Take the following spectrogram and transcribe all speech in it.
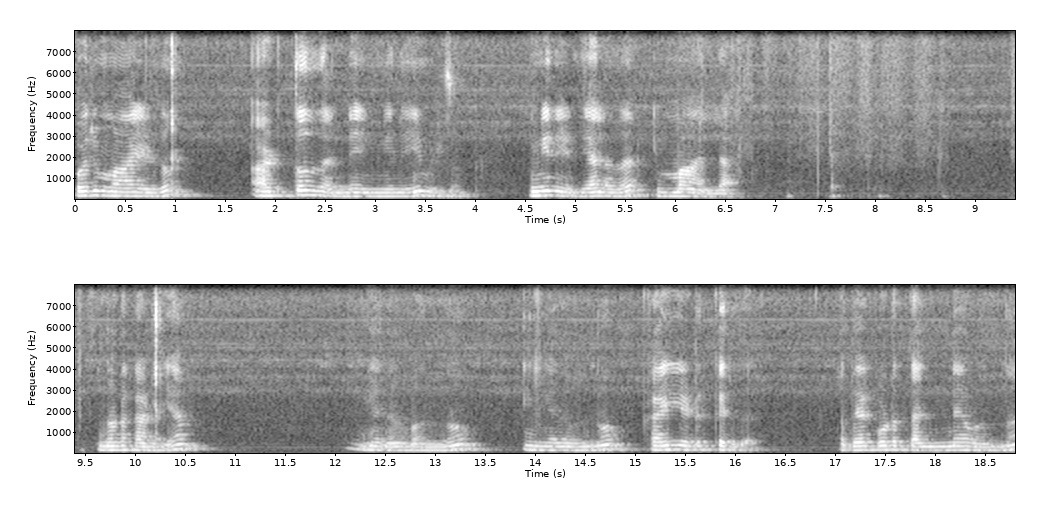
ഒരു മ എഴുതും അടുത്തത് തന്നെ ഇങ്ങനെയും എഴുതും. ഇങ്ങനെ എഴുതിയാൽ അത് ഇമ്മ അല്ല. ഒന്നുകൂടെ കാണിക്കാം. ഇങ്ങനെ വന്നു ഇങ്ങനെ വന്നു. കൈ എടുക്കരുത്. അതേ കൂടെ തന്നെ വന്ന്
